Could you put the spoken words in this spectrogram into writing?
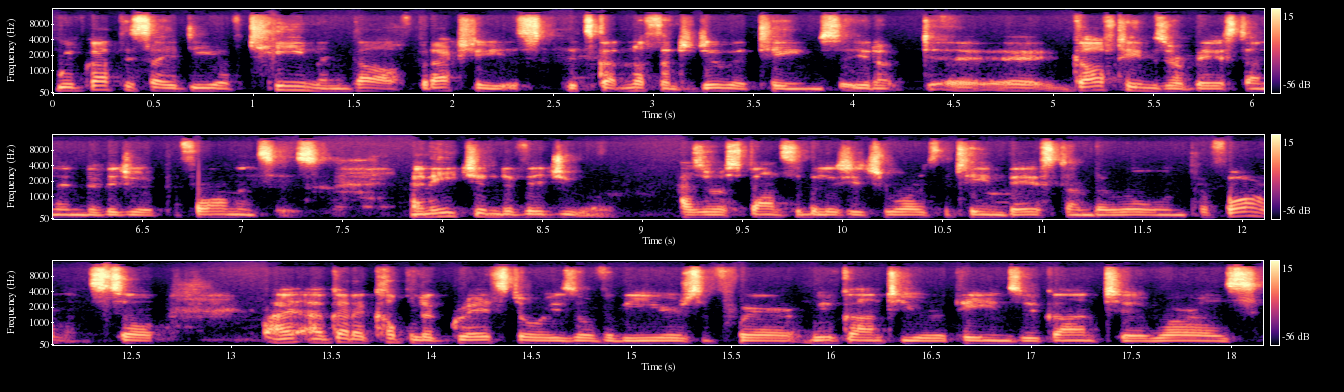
we've got this idea of team in golf, but actually, it's it's got nothing to do with teams. You know, uh, golf teams are based on individual performances, and each individual has a responsibility towards the team based on their own performance. So. I, I've got a couple of great stories over the years of where we've gone to Europeans, we've gone to Worlds,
